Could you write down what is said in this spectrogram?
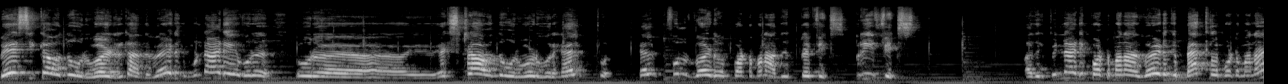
பேசிக்கா வந்து ஒரு வேர்டு இருக்கு. அந்த வேர்டுக்கு முன்னாடி ஒரு ஒரு எக்ஸ்ட்ரா வந்து ஒரு வேர்டு ஒரு ஹெல்ப் ஹெல்ப்ஃபுல் வேர்டு போட்டோம்னா அது ப்ரிஃபிக்ஸ் ப்ரீஃபிக்ஸ் அதுக்கு பின்னாடி போட்டோம்னா வேர்டுக்கு பேக்கில் போட்டோம்னா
